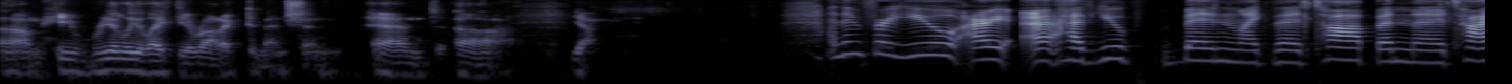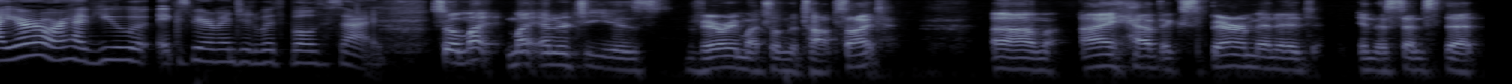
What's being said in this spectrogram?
Um, he really liked the erotic dimension, and uh. And then for you, are uh, have you been like the top and the tire, or have you experimented with both sides? So my my energy is very much on the top side. Um, I have experimented in the sense that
